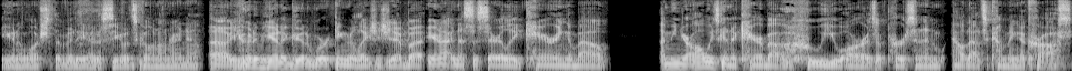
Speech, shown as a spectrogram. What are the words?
you're going to watch the video to see what's going on right now. Uh, you're going to be in a good working relationship but you're not necessarily caring about i mean you're always going to care about who you are as a person and how that's coming across.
